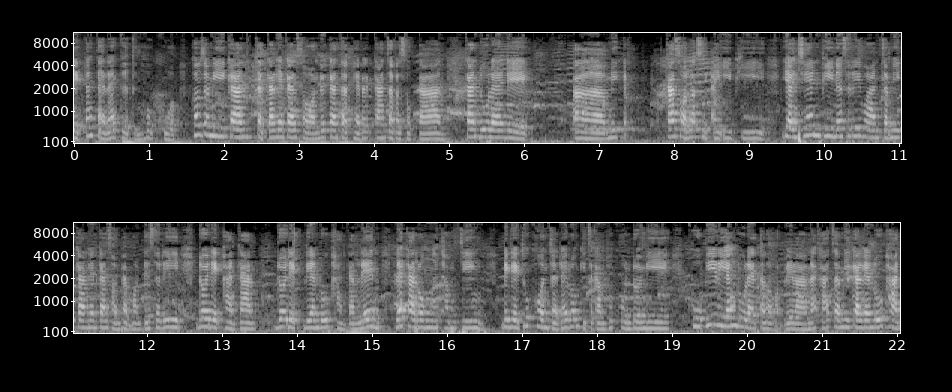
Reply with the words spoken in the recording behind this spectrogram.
เด็กตั้งแต่แรกเกิดถึง 6 ขวบก็จะมีการจัดการเรียนการสอน โดยการจัดแผนการจัดประสบการณ์ การดูแลเด็กมี การสอนหลักสูตร IEP อย่างเช่น P Nursery 1จะมีการเรียนการสอนแบบ Montessori โดยเด็กผ่านการโดยเด็กเรียนรู้ผ่านการเล่น และการลงมือทำจริง เด็กๆ ทุกคนจะได้ร่วมกิจกรรมทุกคน โดยมีครูพี่เลี้ยงดูแลตลอดเวลานะคะ จะมีการเรียนรู้ผ่าน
